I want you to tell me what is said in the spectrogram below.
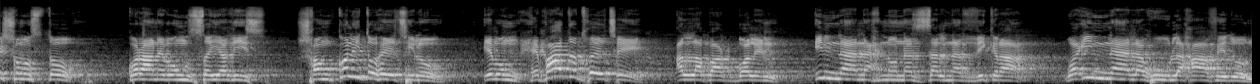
এ সমস্ত কোরআন এবং সৈয়াদিস সংকলিত হয়েছিল এবং হেফাজত হয়েছে। আল্লাহ পাক বলেন, ইন্না নাহনু নাজ্জালনা যিকরা ওয়া ইন্না লাহু লাহাফিজুন।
